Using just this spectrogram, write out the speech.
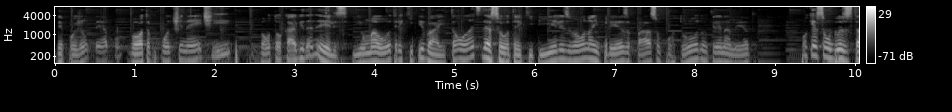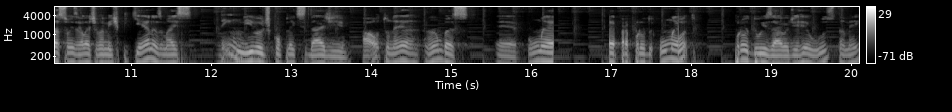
depois de um tempo, volta para o continente e vão tocar a vida deles. E uma outra equipe vai. Então, antes dessa outra equipe ir, eles vão na empresa, passam por todo um treinamento. Porque são duas estações relativamente pequenas, mas tem um nível de complexidade alto, né? Ambas, é, uma é para produzir, uma é outra produz água de reuso também.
